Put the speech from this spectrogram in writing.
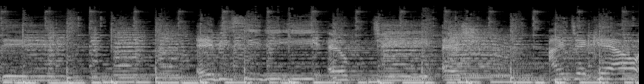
D. A B C D E F G H I J K L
